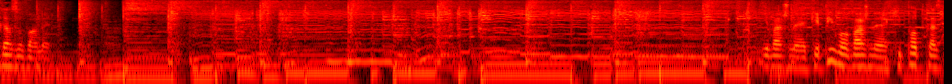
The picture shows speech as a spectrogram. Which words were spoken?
gazowane. Nieważne jakie piwo, ważne jaki podcast.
